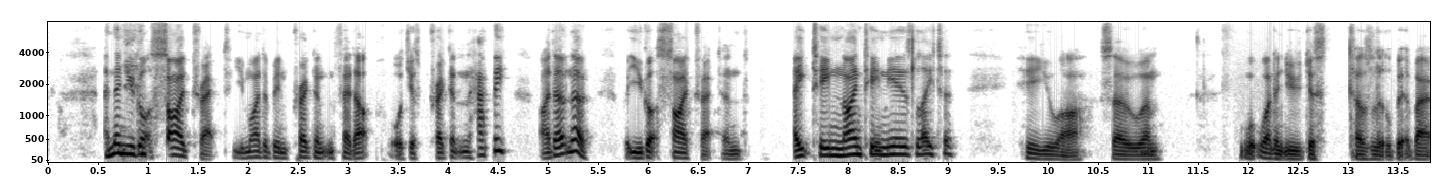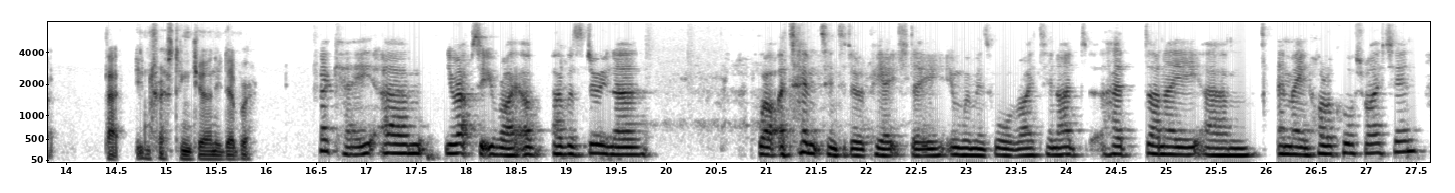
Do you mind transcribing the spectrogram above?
And then you got sidetracked. You might have been pregnant and fed up, or just pregnant and happy. I don't know. But you got sidetracked. And 18, 19 years later, here you are. So um, w- why don't you just tell us a little bit about that interesting journey, Deborah? Okay, um, you're absolutely right. I, I was doing a, well, attempting to do a PhD in women's war writing. I'd had done a um, MA in Holocaust writing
